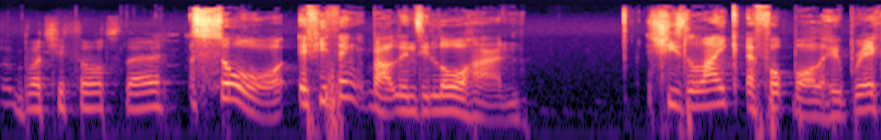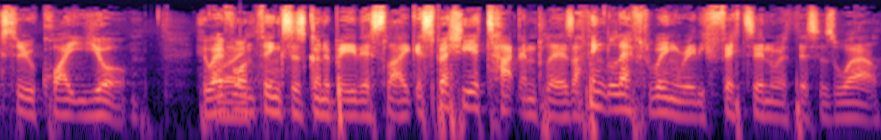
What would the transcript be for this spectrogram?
What's your thoughts there? So, if you think about Lindsay Lohan, she's like a footballer who breaks through quite young, who everyone Right. thinks is going to be this, like, especially attacking players. I think left wing really fits in with this as well.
